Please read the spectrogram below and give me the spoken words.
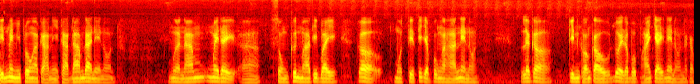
ดินไม่มีโพรงอากาศนี่ขาดน้ำได้แน่นอน เมื่อน้ำไม่ได้ส่งขึ้นมาที่ใบ ก็หมดสิทธิ์ที่จะปรุงอาหารแน่นอน แล้วก็ กินของเก่าด้วยระบบหายใจแน่นอนนะครับ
